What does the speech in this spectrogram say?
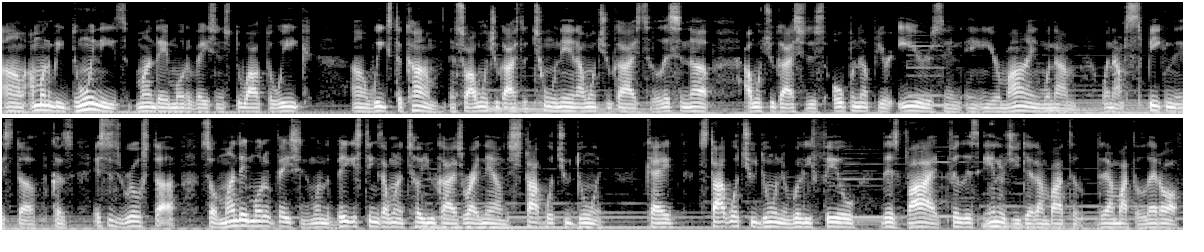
um, I'm gonna be doing these Monday motivations throughout the week uh, weeks to come. And so I want you guys to tune in. I want you guys to listen up. I want you guys to just open up your ears and, and your mind when I'm when I'm speaking this stuff because this is real stuff. So Monday motivation, one of the biggest things I want to tell you guys right now is stop what you're doing. Okay, stop what you're doing and really feel this vibe, feel this energy that I'm about to that I'm about to let off.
